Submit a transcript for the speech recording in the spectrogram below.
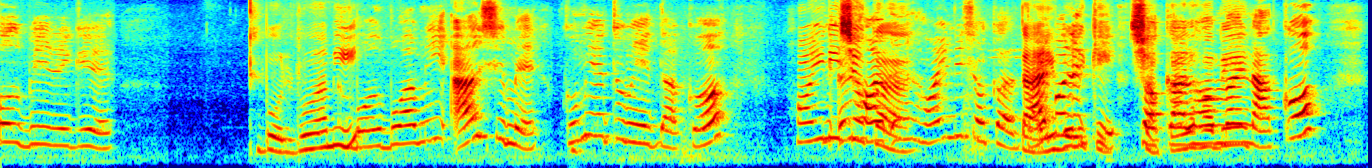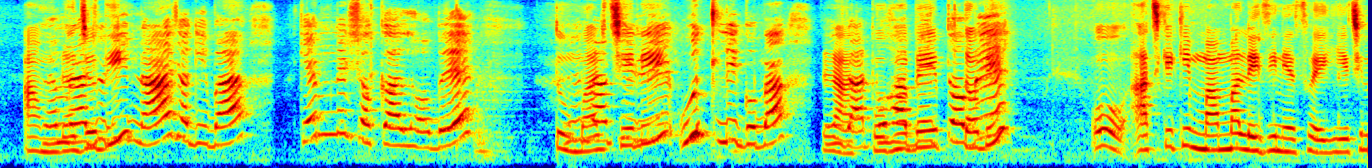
বলবি রেগে। বলব আমি। বলব আমি আলসেমে ঘুমিয়ে তুমি ডাকো হয়নি সকাল। হয়নি সকাল। তাই বলে কি? কি? সকাল হবে হবে। নাকো আমরা যদি না জাগিবা কেমনে সকাল হবে? তোমার ছেলে উঠলে গোমা রাত পোহাবে তবে। ও আজকে কি মাম্মা লেজিনেস হয়ে গিয়েছিল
